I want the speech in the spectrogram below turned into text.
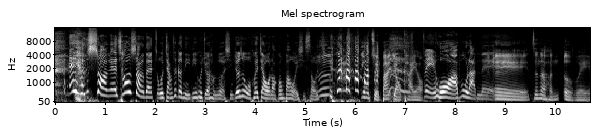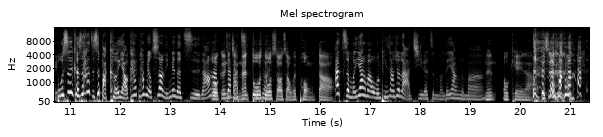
哎、很爽哎、超爽的。我讲这个你一定会觉得很恶心，就是我会叫我老公帮我一起收集。嗯用嘴巴咬开哦。废话、不然呢？哎、真的很恶哎、不是，可是他只是把壳咬开，他没有吃到里面的籽，然后他我跟你讲，那多多少少会碰到。啊，怎么样嘛？我们平常就垃圾了，怎么样了吗？那 OK 啦，可是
